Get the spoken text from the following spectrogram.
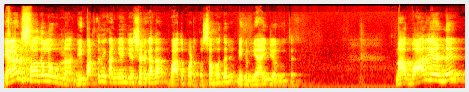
ఎలాంటి సోదరులో ఉన్నా నీ భర్త నీకు అన్యాయం చేశాడు కదా బాధపడకు. సహోదరి నీకు న్యాయం జరుగుతుంది. నా భార్య అండి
